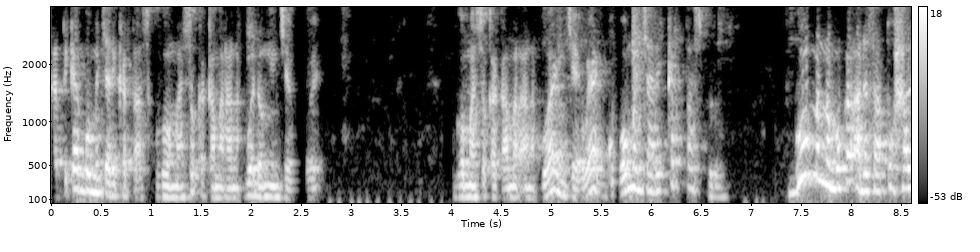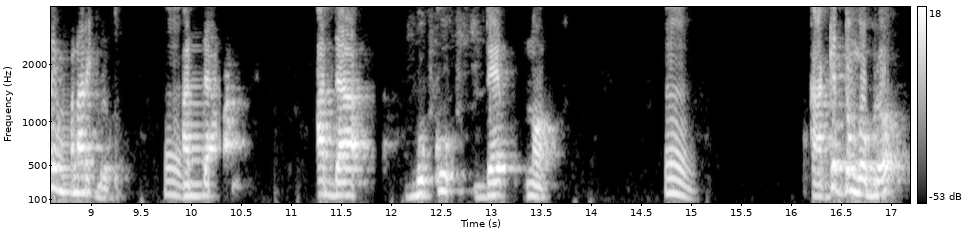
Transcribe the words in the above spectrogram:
ketika gue mencari kertas, gue masuk ke kamar anak gue dong yang cewek. Gue masuk ke kamar anak gue yang cewek, gue mencari kertas bro. Gue menemukan ada satu hal yang menarik bro. Hmm. Ada? Ada buku Death Note. Hmm. Kaget dong gue bro.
